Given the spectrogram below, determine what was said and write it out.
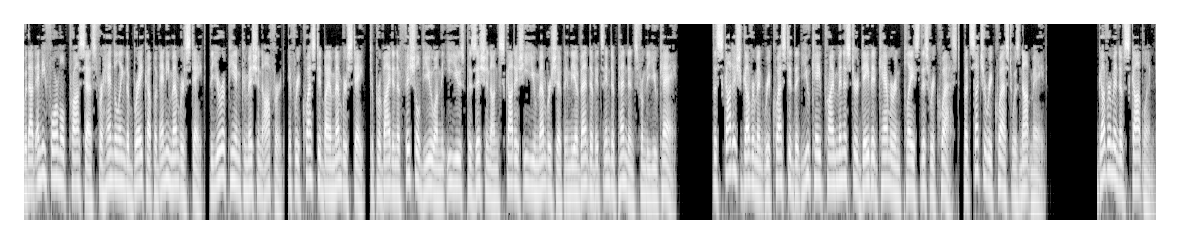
Without any formal process for handling the breakup of any member state, the European Commission offered, if requested by a member state, to provide an official view on the EU's position on Scottish EU membership in the event of its independence from the UK. The Scottish Government requested that UK Prime Minister David Cameron place this request, but such a request was not made. Government of Scotland.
